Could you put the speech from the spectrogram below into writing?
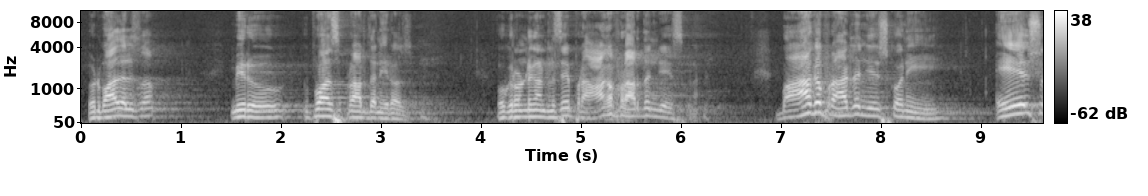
ఇప్పుడు బాగా తెలుసా? మీరు ఉపవాస ప్రార్థన ఈరోజు. ఒక రెండు గంటల సేపు బాగా ప్రార్థన చేసుకున్నాను బాగా ప్రార్థన చేసుకొని ఏసు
